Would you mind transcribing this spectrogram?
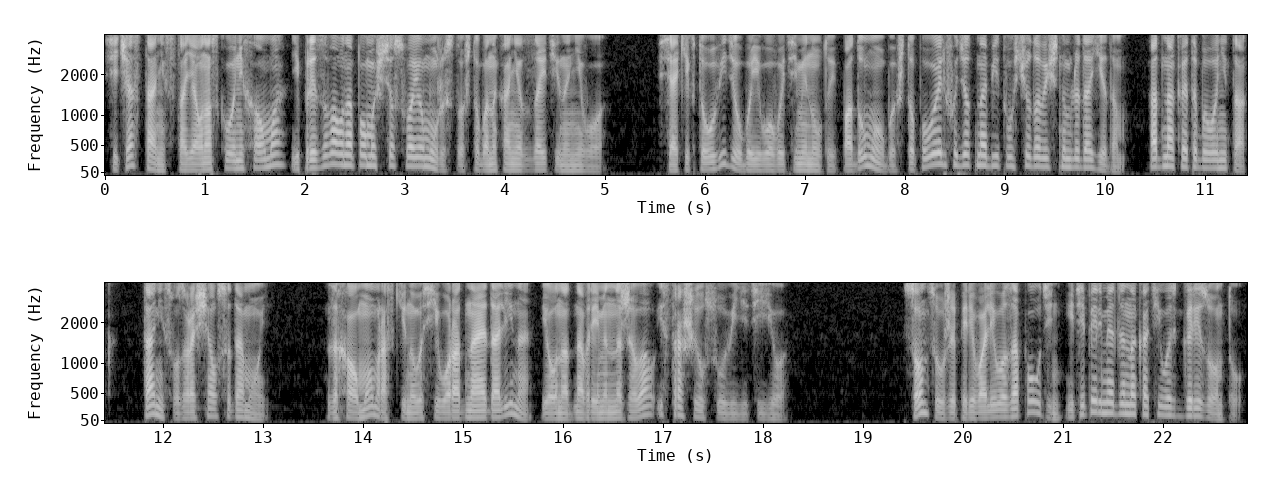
Сейчас Танис стоял на склоне холма и призывал на помощь все свое мужество, чтобы наконец зайти на него. Всякий, кто увидел бы его в эти минуты, подумал бы, что полуэльф идет на битву с чудовищным людоедом. Однако это было не так. Танис возвращался домой. За холмом раскинулась его родная долина, и он одновременно желал и страшился увидеть ее. Солнце уже перевалило за полдень и теперь медленно катилось к горизонту.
